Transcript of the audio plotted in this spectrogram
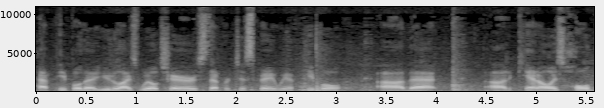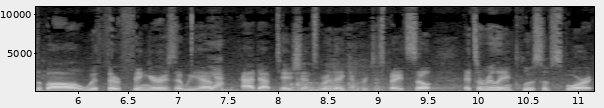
have people that utilize wheelchairs that participate. We have people uh, that uh, can't always hold the ball with their fingers. That we have Yeah. adaptations where they can participate. So it's a really inclusive sport,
